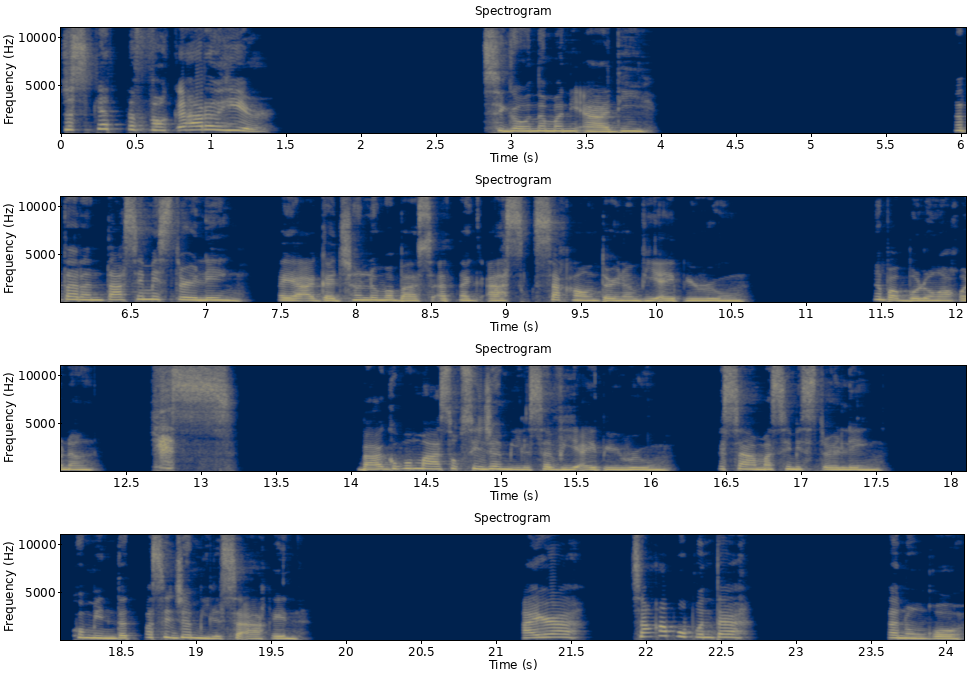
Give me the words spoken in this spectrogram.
Just get the fuck out of here. Sigaw naman ni Adi. Nataranta si Mr. Ling kaya agad siyang lumabas at nag-ask sa counter ng VIP room. Napabulong ako ng, Yes! Bago pumasok si Jamil sa VIP room, kasama si Mr. Ling. Kumindat pa si Jamil sa akin. Ira, saan ka pupunta? Tanong ko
